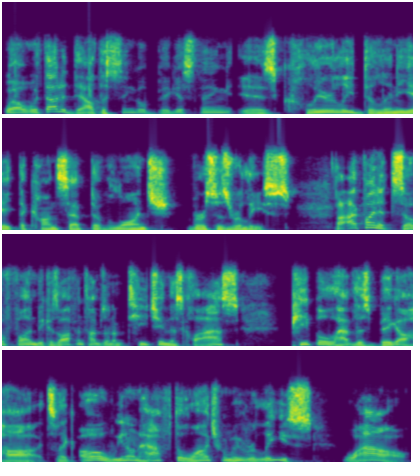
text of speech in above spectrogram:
Well, without a doubt, the single biggest thing is clearly delineate the concept of launch versus release. I find it so fun because oftentimes when I'm teaching this class, people have this big aha. It's like, oh, we don't have to launch when we release. Wow.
